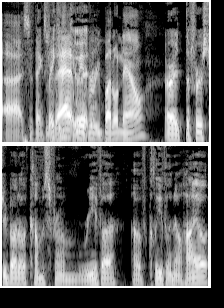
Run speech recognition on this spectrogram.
Uh, so thanks Make for it that. We have a rebuttal now. All right, the first rebuttal comes from Riva of Cleveland, Ohio.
